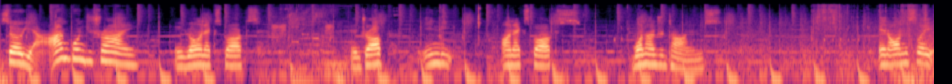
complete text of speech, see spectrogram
So yeah, I'm going to try and go on Xbox and drop in the on Xbox 100 times. And honestly,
